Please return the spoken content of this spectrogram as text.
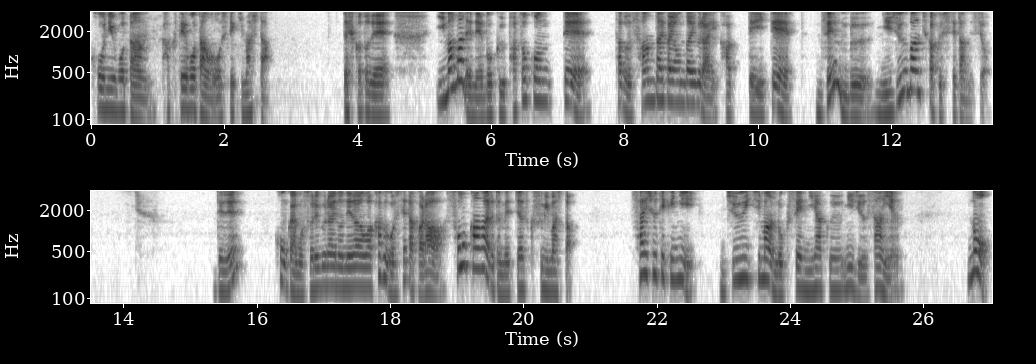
購入ボタン、確定ボタンを押してきました。ということで、今までね、僕、パソコンって、多分3台か4台ぐらい買っていて、全部20万近くしてたんですよ。でね、今回もそれぐらいの値段は覚悟してたから、そう考えるとめっちゃ安く済みました。最終的に11万6223円の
